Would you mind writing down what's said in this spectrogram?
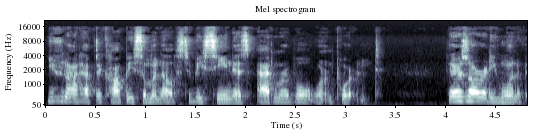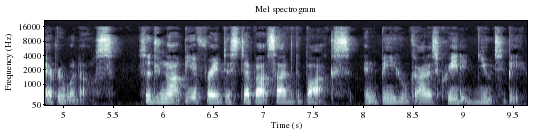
You do not have to copy someone else to be seen as admirable or important. There is already one of everyone else. So do not be afraid to step outside of the box and be who God has created you to be.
